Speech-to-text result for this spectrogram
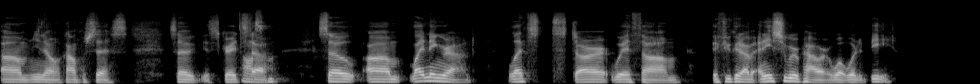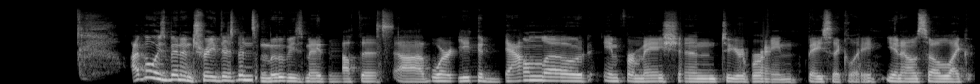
um, you know, accomplish this. So it's great awesome. stuff. So um lightning round. Let's start with um if you could have any superpower, what would it be? I've always been intrigued. There's been some movies made about this uh, where you could download information to your brain, basically. You know, so like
